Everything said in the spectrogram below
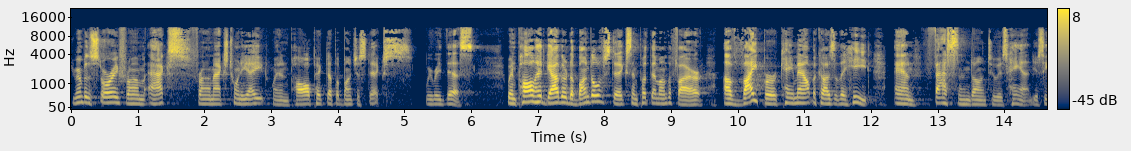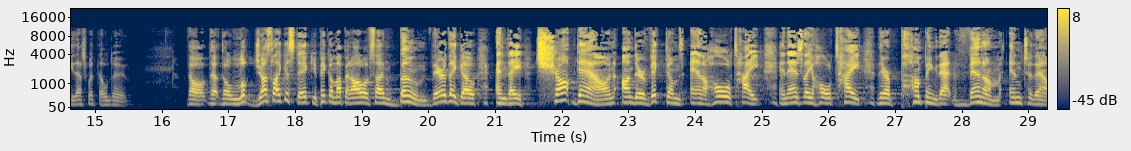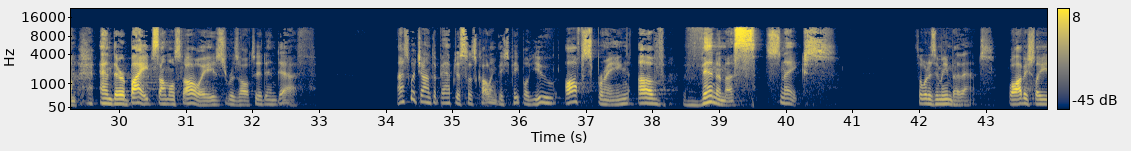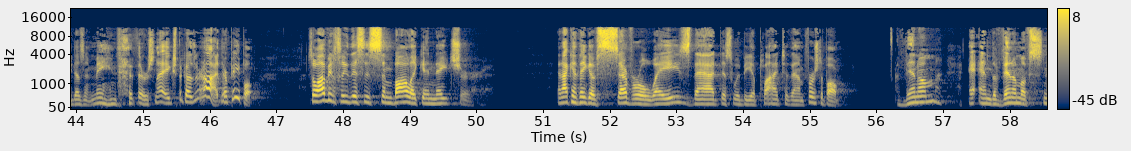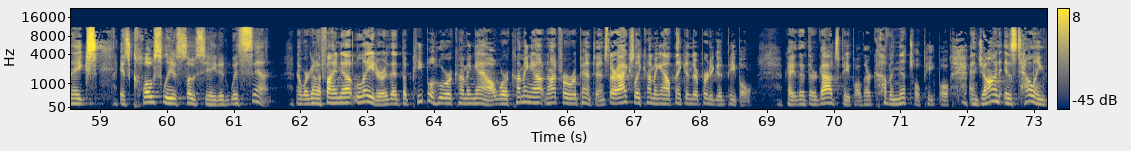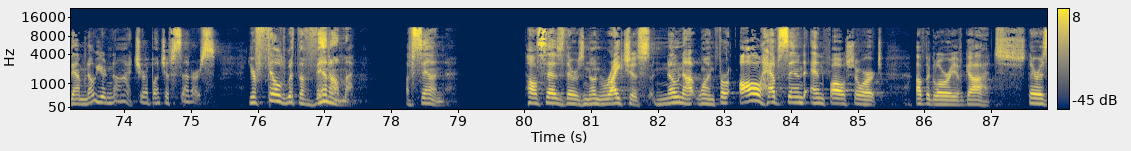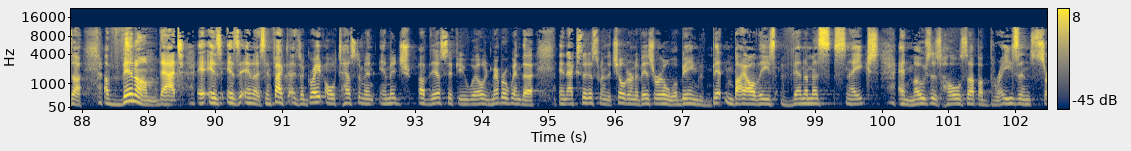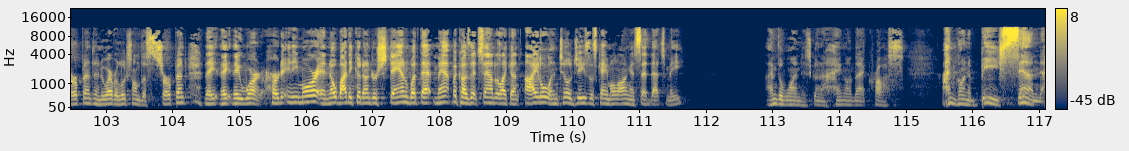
You remember the story from Acts, from Acts 28, when Paul picked up a bunch of sticks? We read this. When Paul had gathered a bundle of sticks and put them on the fire, a viper came out because of the heat and fastened onto his hand. You see, that's what they'll do. They'll, they'll look just like a stick. You pick them up, and all of a sudden, boom, there they go. And they chomp down on their victims and hold tight. And as they hold tight, they're pumping that venom into them. And their bites almost always resulted in death. That's what John the Baptist was calling these people you offspring of venomous snakes. So, what does he mean by that? Well, obviously, he doesn't mean that they're snakes because they're not, they're people. So, obviously, this is symbolic in nature. And I can think of several ways that this would be applied to them. First of all, venom and the venom of snakes is closely associated with sin. Now, we're going to find out later that the people who are coming out were coming out not for repentance, they're actually coming out thinking they're pretty good people okay, that they're God's people, they're covenantal people. And John is telling them, no, you're not. You're a bunch of sinners. You're filled with the venom of sin. Paul says, There is none righteous, no, not one, for all have sinned and fall short of the glory of God. There is a, a venom that is, is in us. In fact, there's a great Old Testament image of this, if you will. Remember when the in Exodus when the children of Israel were being bitten by all these venomous snakes, and Moses holds up a brazen serpent, and whoever looks on the serpent, they, they, they weren't hurt anymore, and nobody could understand what that meant because it sounded like an idol until Jesus came along and said, That's me. I'm the one who's going to hang on that cross. I'm going to be sin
